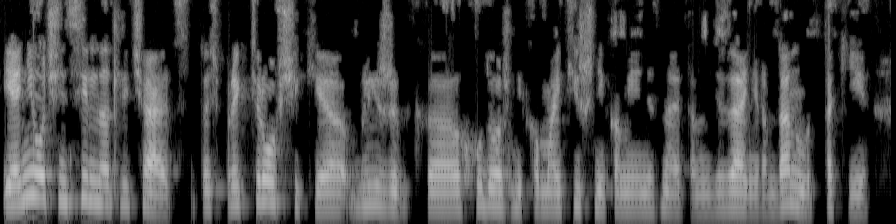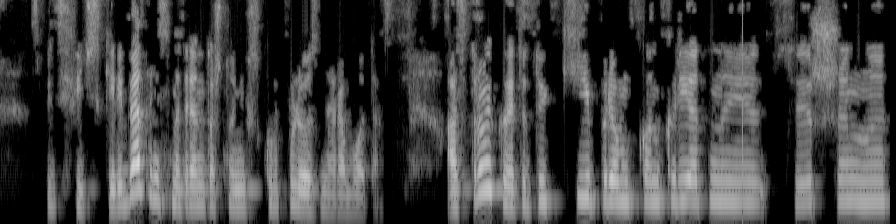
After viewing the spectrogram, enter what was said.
и они очень сильно отличаются. То есть проектировщики ближе к художникам, айтишникам, я не знаю, там, дизайнерам, да, ну вот такие специфические ребята, несмотря на то, что у них скрупулезная работа. А стройка – это такие прям конкретные совершенно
